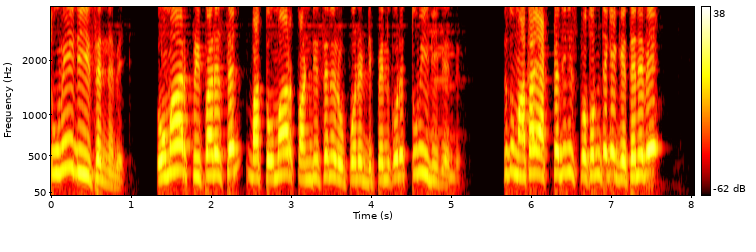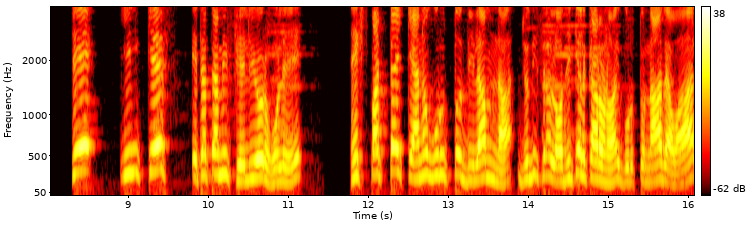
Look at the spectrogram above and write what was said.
তুমিই ডিসিশন নেবে, তোমার প্রিপারেশন বা তোমার কন্ডিশনের উপরে ডিপেন্ড করে তুমিই ডিপেন্ডেন্ট শুধু মাথায় একটা জিনিস প্রথম থেকে গেঁথে নেবে, যে ইন কেস এটাতে আমি ফেলিওর হলে নেক্সট পার্টটায় কেন গুরুত্ব দিলাম না? যদি সেটা লজিক্যাল কারণ হয়, গুরুত্ব না দেওয়ার,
